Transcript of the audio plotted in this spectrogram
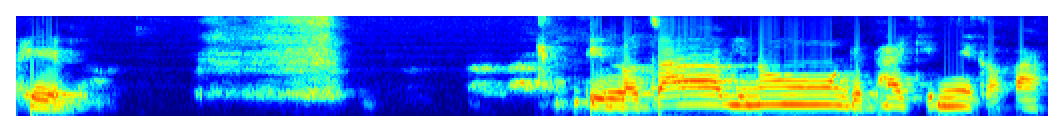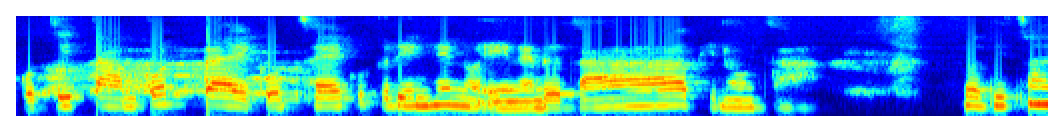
เผ็ดอิ่มแล้วจ้าพี่น้องเดี๋ยวท้ายคลิปนี้ก็ฝากกดติดตามกดไลค์กดแชร์กดกระดิ่งให้หน่อยเองนะเด้อจ้า พี่น้องจ้าสวัสดีจ้า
